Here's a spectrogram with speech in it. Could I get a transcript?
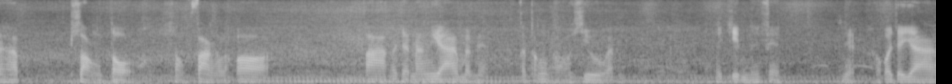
นะครับสองโต๊ะสองฝั่งแล้วก็ ป้าก็จะนั่งย่างแบบเนี้ยก็ต้องรอคิวกันให้กินให้เสร็จ เนี่ยเขาก็จะย่าง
